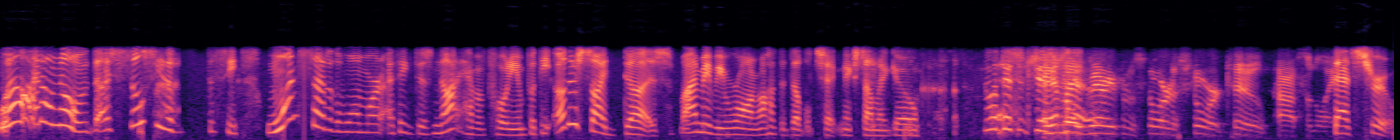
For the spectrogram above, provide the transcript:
Well, I don't know. I still see the. Let's see. One side of the Walmart I think does not have a podium, but the other side does. I may be wrong. I'll have to double check next time I go. Well, this is just It might vary from store to store too, possibly. That's true.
